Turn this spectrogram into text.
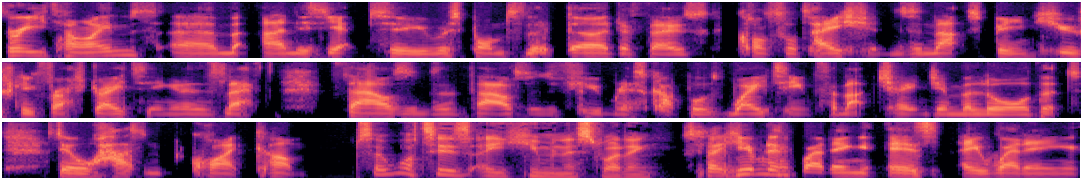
three times um, and is yet to respond to the third of those consultations. And that's been hugely frustrating and has left thousands and thousands of humanist couples waiting for that change in the law that still hasn't quite come. So, what is a humanist wedding? So, a humanist wedding is a wedding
